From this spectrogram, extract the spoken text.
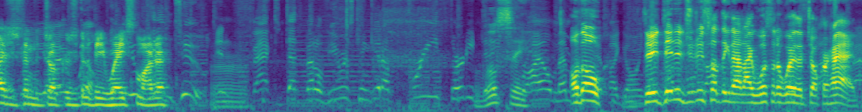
I just think the Joker's gonna be way smarter. can too. In fact, Death Battle viewers can get a free 30-day We'll see. trial membership Although by going they to did introduce something that I wasn't aware that Joker had.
